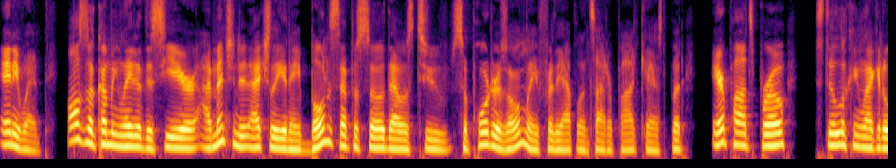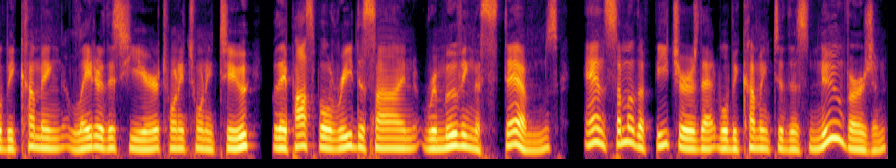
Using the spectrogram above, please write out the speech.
anyway, also coming later this year, I mentioned it actually in a bonus episode that was to supporters only for the Apple Insider podcast. But AirPods Pro still looking like it'll be coming later this year, 2022, with a possible redesign, removing the stems and some of the features that will be coming to this new version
